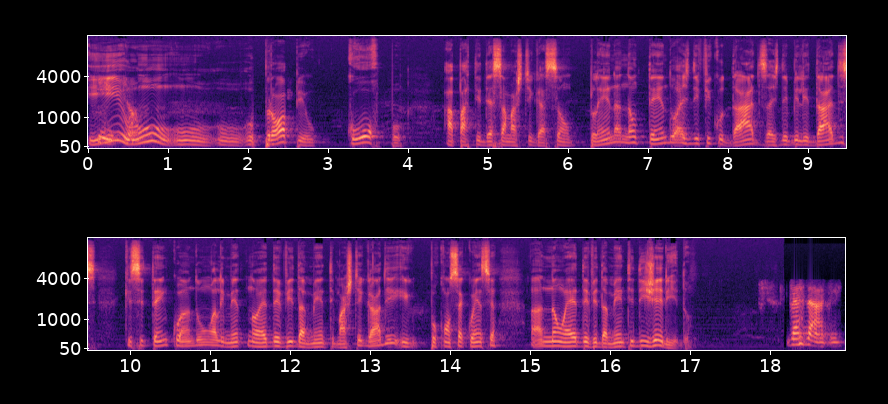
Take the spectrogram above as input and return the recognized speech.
e um, um, um, o próprio corpo a partir dessa mastigação plena, não tendo as dificuldades, as debilidades que se tem quando um alimento não é devidamente mastigado e, e por consequência, ah, não é devidamente digerido. Verdade.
